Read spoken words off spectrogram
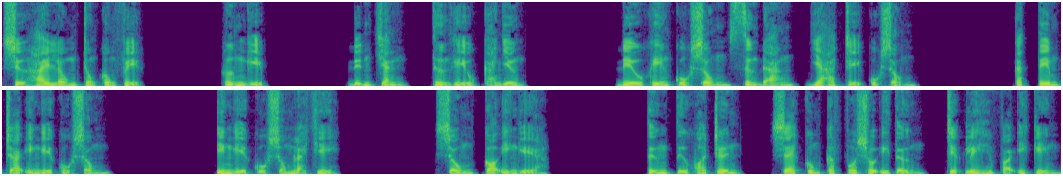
sự hài lòng trong công việc, hướng nghiệp, định danh, thương hiệu cá nhân, điều khiến cuộc sống xứng đáng giá trị cuộc sống. Cách tìm ra ý nghĩa cuộc sống. Ý nghĩa cuộc sống là gì? Sống có ý nghĩa. Từng từ khóa trên sẽ cung cấp vô số ý tưởng, triết lý và ý kiến.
